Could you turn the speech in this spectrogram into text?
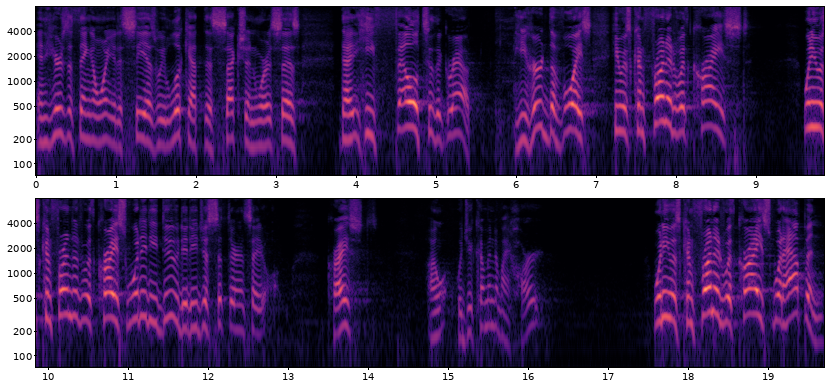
And here's the thing I want you to see as we look at this section where it says that he fell to the ground. He heard the voice, he was confronted with Christ. When he was confronted with Christ, what did he do? Did he just sit there and say, Christ, I, would you come into my heart? When he was confronted with Christ, what happened?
